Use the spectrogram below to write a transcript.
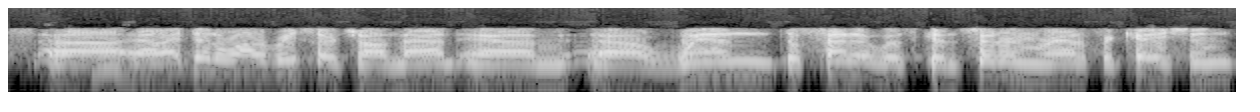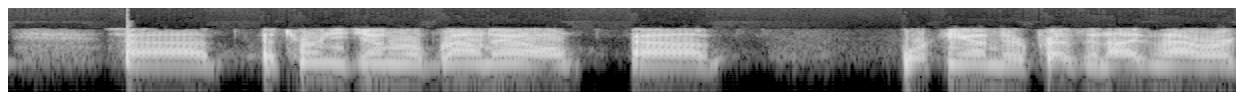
Yes, uh, and I did a lot of research on that. And uh, when the Senate was considering ratification, uh, Attorney General Brownell uh, working under President Eisenhower,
